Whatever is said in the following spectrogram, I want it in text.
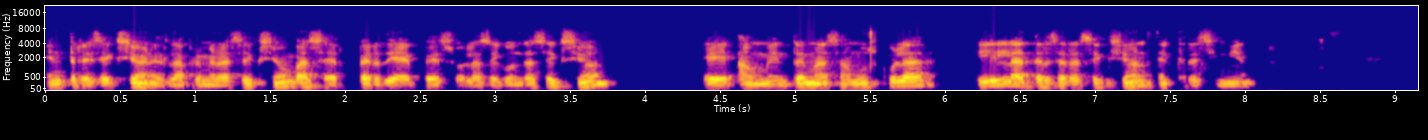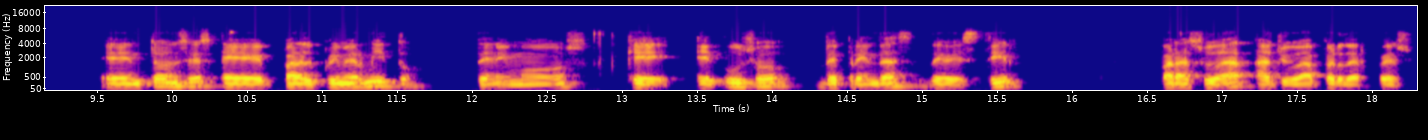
en, tres secciones. La primera sección va a ser pérdida de peso. La segunda sección, aumento de masa muscular. Y la tercera sección, el crecimiento. Entonces, para el primer mito, tenemos que el uso de prendas de vestir para sudar ayuda a perder peso.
